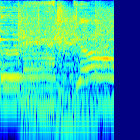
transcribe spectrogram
Let go,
